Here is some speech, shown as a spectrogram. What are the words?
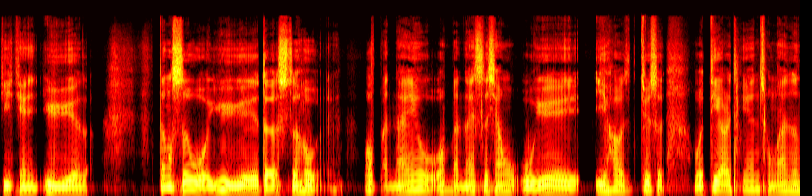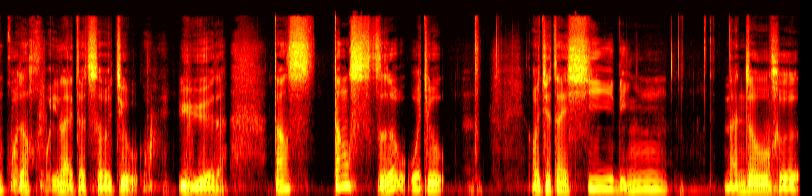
提前预约了。当时我预约的时候，我本来我本来是想五月一号，就是我第二天从安仁古镇回来的时候就预约的。当时当时我就我就在西宁、兰州和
